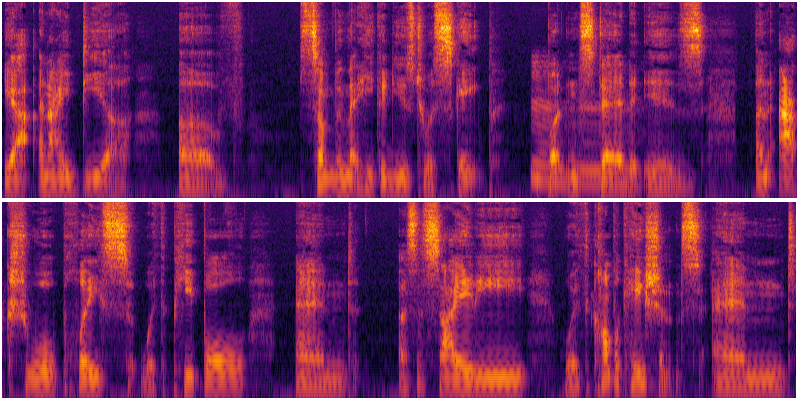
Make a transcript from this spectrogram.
yeah an idea of something that he could use to escape but instead mm-hmm. is an actual place with people and a society with complications. And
